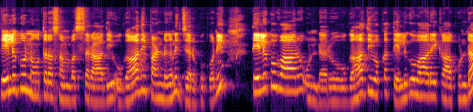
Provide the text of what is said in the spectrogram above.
తెలుగు నూతన సంవత్సరాది ఉగాది పండుగని జరుపుకొని తెలుగువారు ఉండరు. ఉగాది ఒక తెలుగువారే కాకుండా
